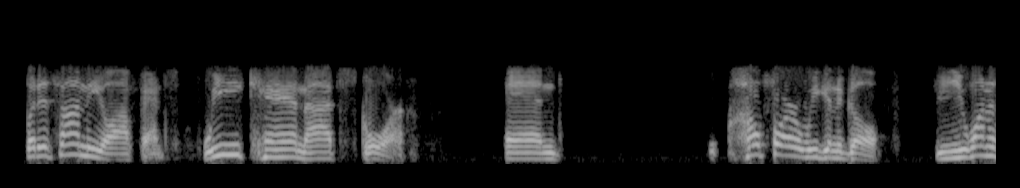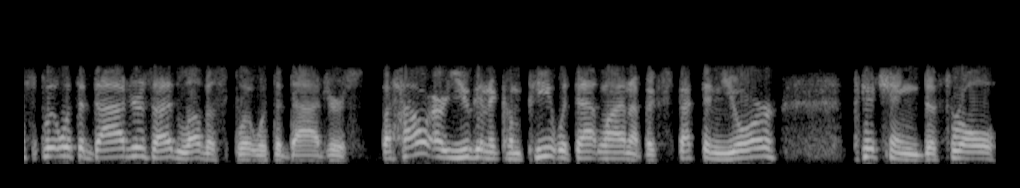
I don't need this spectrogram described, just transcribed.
but it's on the offense. We cannot score, and how far are we going to go? You want to split with the Dodgers? I'd love a split with the Dodgers. But how are you going to compete with that lineup, expecting your pitching to throw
